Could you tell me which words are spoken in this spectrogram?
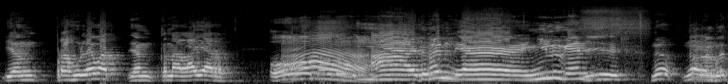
Yang perahu lewat yang kena layar. Oh, ah, ah itu kan ya ngilu kan nggak nggak yang nggak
